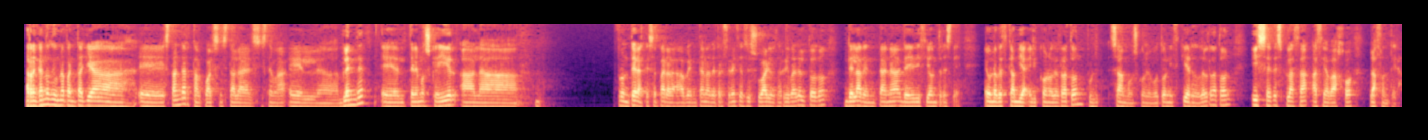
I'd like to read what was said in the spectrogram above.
Arrancando de una pantalla eh, estándar, tal cual se instala el sistema, el eh, Blender, tenemos que ir a la frontera que separa la ventana de preferencias de usuarios de arriba del todo de la ventana de edición 3D. Una vez cambia el icono del ratón, pulsamos con el botón izquierdo del ratón y se desplaza hacia abajo la frontera.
